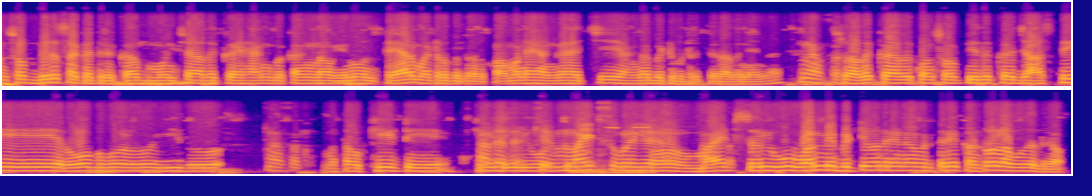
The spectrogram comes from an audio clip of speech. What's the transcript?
ಒಂದ್ ಸ್ವಲ್ಪ ಬಿರುಸ್ ಕಬ್ಬ. ಕಬ್ ಮುಂಚೆ ಅದಕ್ಕೆ ಹೆಂಗ್ ಬೇಕಂಗ್ ನಾವ್ ಏನೋ ಒಂದ್ ತಯಾರ ಮಾಡಿರೋದಿಲ್ರಿ ಅದು ಕಾಮನ್ ಆಗಿ ಹಂಗ ಹಚ್ಚಿ ಹಂಗ ಬಿಟ್ಟು ಬಿಟ್ಟಿರ್ತೀವಿ ಅದನ್ನೆಲ್ಲ ಹಾಂ ಸೊ ಅದಕ್ಕ ಅದಕ್ಕೆ ಒಂದ್ ಸ್ವಲ್ಪ ಇದಕ್ಕ ಜಾಸ್ತಿ ರೋಗಗಳು ಇದು ಮತ್ತ ಅವು ಕೀಟಿ ಮೈಟ್ಸ್ ಮೈಟ್ಸ್ ಇವು ಒಮ್ಮೆ ಬಿಟ್ಟಿವಿ ಅಂದ್ರೆ ಏನಾಗ್ಬಿಡ್ತೀರಿ ಕಂಟ್ರೋಲ್ ಆಗೋದಿಲ್ರಿ ಅವು.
